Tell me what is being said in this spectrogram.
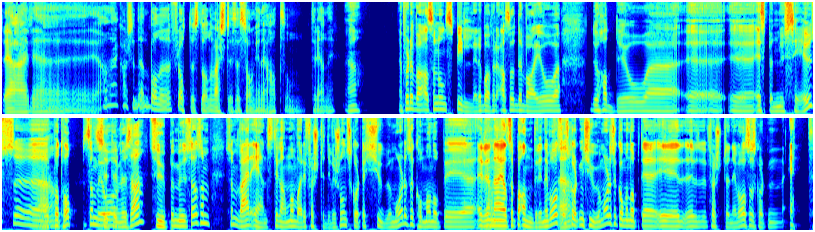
Det er eh, Ja, det er kanskje den, både den flotteste og den verste sesongen jeg har hatt som trener. Ja. Ja, For det var altså noen spillere bare for, altså Det var jo Du hadde jo uh, uh, Espen Museus uh, Ja. på topp. Som jo, Supermusa? Supermusa, som, som hver eneste gang man var i førstedivisjon, skårte 20 mål, og så kom han opp i Eller nei, altså på andre nivå så Ja. skårte han 20 mål, og så kom han opp til i, første nivå, så skårte han ett.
